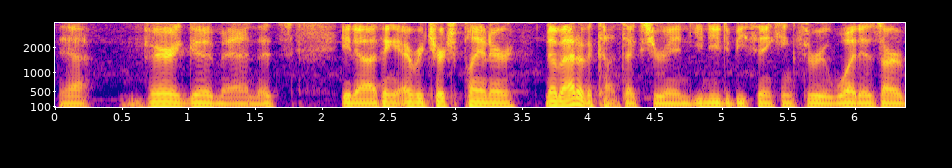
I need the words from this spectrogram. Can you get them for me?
Yeah, very good, man. It's you know I think every church planter, no matter the context you're in, you need to be thinking through what is our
